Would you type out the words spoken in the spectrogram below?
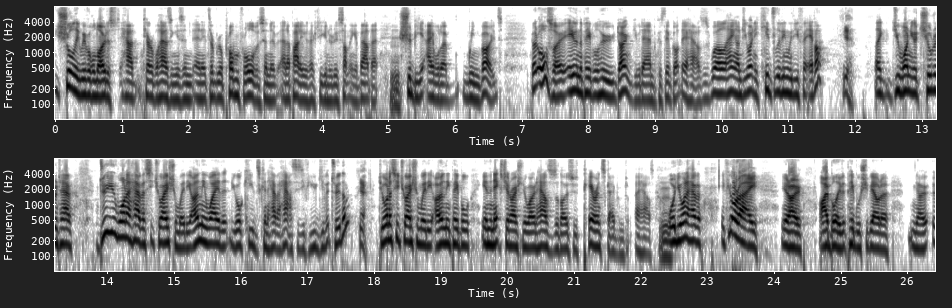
surely we've all noticed how terrible housing is, and, and it's a real problem for all of us. And a, and a party that's actually going to do something about that hmm. should be able to win votes. But also, even the people who don't give a damn because they've got their houses. Well, hang on, do you want your kids living with you forever? yeah, Like, do you want your children to have? Do you want to have a situation where the only way that your kids can have a house is if you give it to them? Yeah. Do you want a situation where the only people in the next generation who own houses are those whose parents gave them a house? Or do you want to have a? If you're a, you know, I believe that people should be able to, you know, uh,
